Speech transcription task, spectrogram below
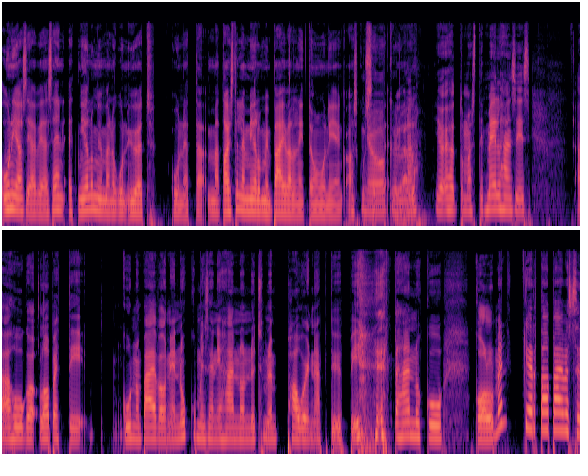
uniasia vielä sen, että mieluummin mä nukun yöt, kun että mä taistelen mieluummin päivällä niiden unien kanssa kuin Joo, sitten kyllä. yöllä. Joo, ehdottomasti. Meillähän siis äh, Hugo lopetti kunnon päiväunien nukkumisen ja hän on nyt semmoinen power nap-tyyppi, että hän nukkuu kolmen kertaa päivässä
